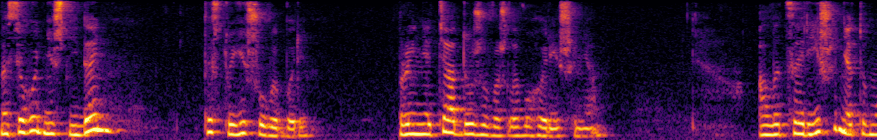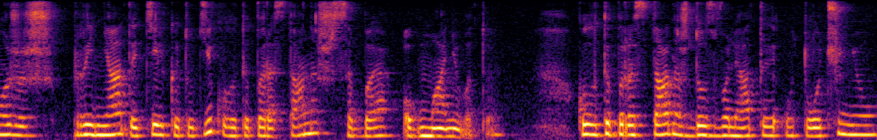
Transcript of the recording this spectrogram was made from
На сьогоднішній день ти стоїш у виборі. Прийняття дуже важливого рішення. Але це рішення ти можеш прийняти тільки тоді, коли ти перестанеш себе обманювати, коли ти перестанеш дозволяти оточенню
